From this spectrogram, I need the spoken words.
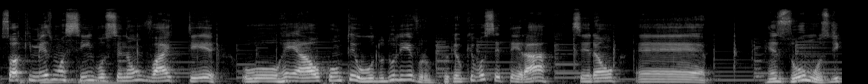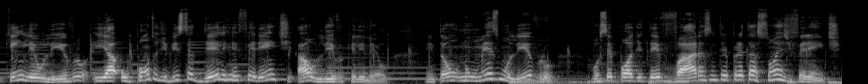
só que mesmo assim você não vai ter o real conteúdo do livro, porque o que você terá serão é, resumos de quem leu o livro e a, o ponto de vista dele referente ao livro que ele leu. Então, no mesmo livro, você pode ter várias interpretações diferentes.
